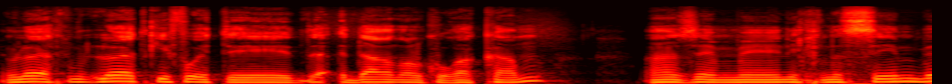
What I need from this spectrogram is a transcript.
הם לא, לא יתקיפו את אה, ד- דרנול קורה קם, אז הם אה, נכנסים ב...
